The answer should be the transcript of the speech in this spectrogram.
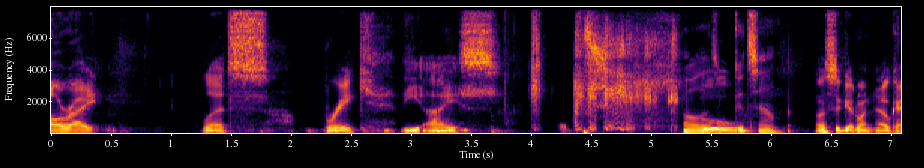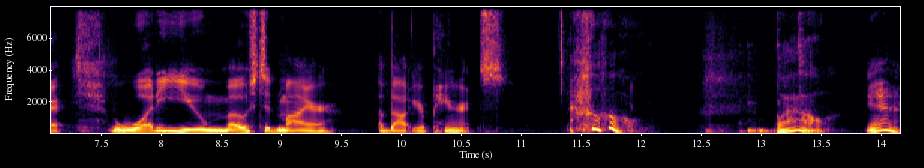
All right. Let's break the ice. Oh, that's Ooh. a good sound. That's a good one. Okay. What do you most admire about your parents? Oh, wow. Yeah.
